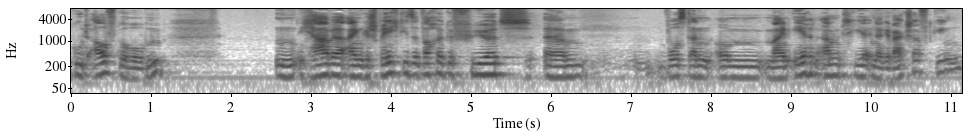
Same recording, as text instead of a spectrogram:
gut aufgehoben. Hm, ich habe ein Gespräch diese Woche geführt, ähm, wo es dann um mein Ehrenamt hier in der Gewerkschaft ging.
